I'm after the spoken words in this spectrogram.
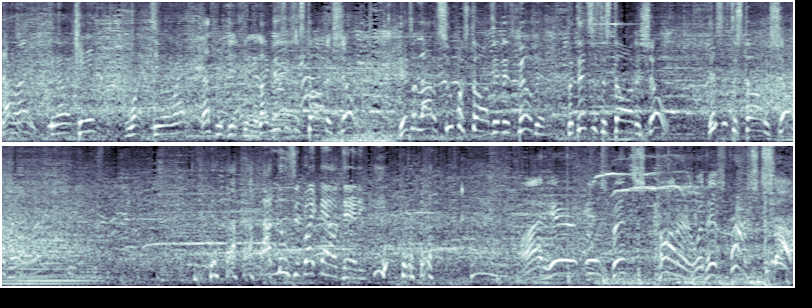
Not right. You know what, Kenny? What? You were right. That's ridiculous. Like, this is the star of the show. There's a lot of superstars in this building, but this is the star of the show. This is the star of the show, man. I lose it right now, Danny. Right, here is Vince Carter with his first stop.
